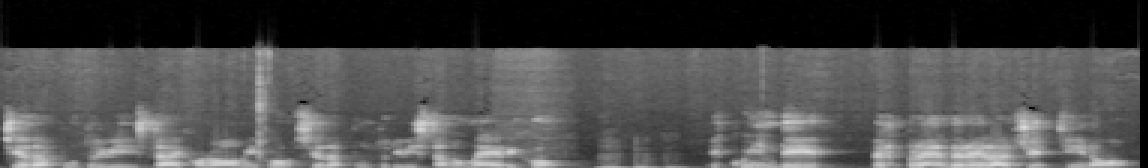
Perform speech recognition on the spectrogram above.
sia dal punto di vista economico sia dal punto di vista numerico Mm-mm. e quindi per prendere l'argentino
